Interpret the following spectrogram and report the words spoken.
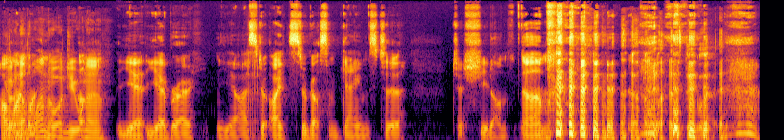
got another one, or do you uh, want to? yeah, yeah, bro. Yeah, I still, I still got some games to, to shit on. Um, Let's do it.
